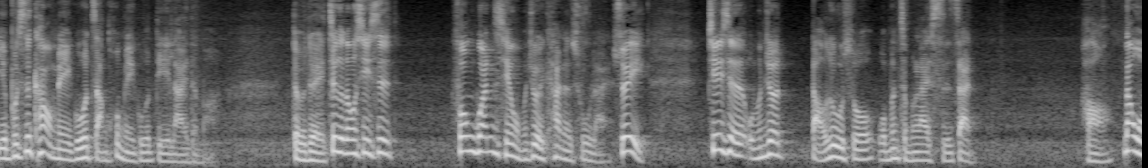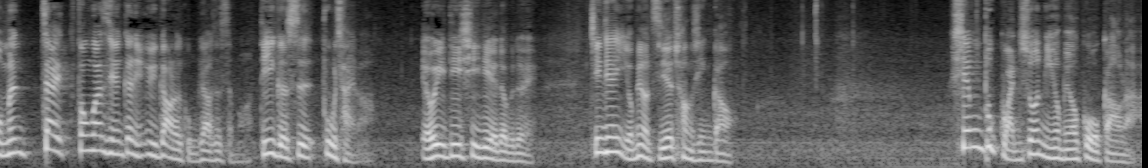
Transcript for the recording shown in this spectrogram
也不是靠美国涨或美国跌来的嘛，对不对？这个东西是封关之前我们就会看得出来，所以。接着我们就导入说，我们怎么来实战？好，那我们在封关之前跟你预告的股票是什么？第一个是富彩嘛，LED 系列，对不对？今天有没有直接创新高？先不管说你有没有过高啦，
